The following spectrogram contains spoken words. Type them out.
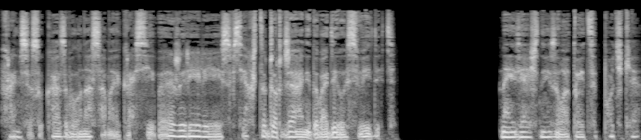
Фрэнсис указывала на самое красивое ожерелье из всех, что Джорджиане доводилось видеть. На изящной золотой цепочке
